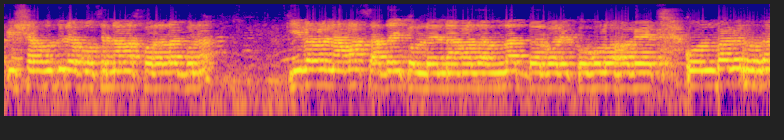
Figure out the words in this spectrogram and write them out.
পীর সাহুদুরা বলছে, নামাজ পড়া লাগবে না। কীভাবে নামাজ আদায় করলে নামাজ আল্লাহর দরবারে কবুল হবে? কোন ভাবে রোজা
